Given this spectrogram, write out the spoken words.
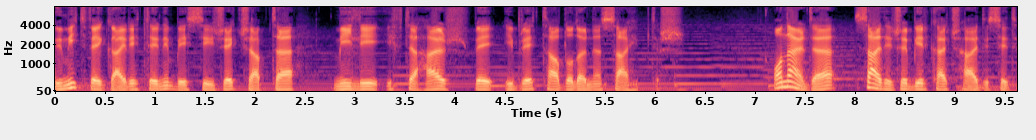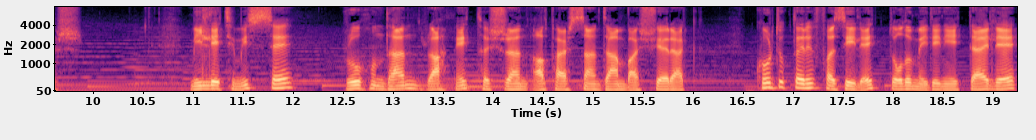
ümit ve gayretlerini besleyecek çapta milli iftihar ve ibret tablolarına sahiptir. Onlar da sadece birkaç hadisedir. Milletimiz ise ruhundan rahmet taşıran Alparslan'dan başlayarak kurdukları fazilet dolu medeniyetlerle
